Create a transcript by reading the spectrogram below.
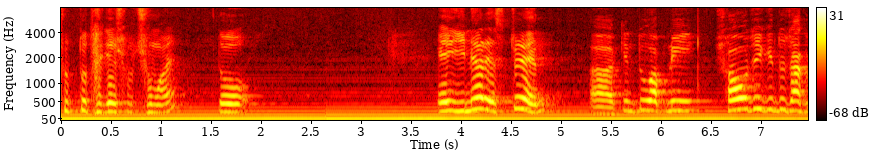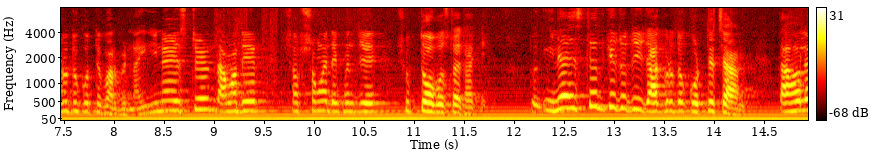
সুপ্ত থাকে সব সময়। তো এই ইনার স্ট্রেংথ কিন্তু আপনি সহজেই কিন্তু জাগ্রত করতে পারবেন না। ইনার স্ট্রেংথ আমাদের সব সময় দেখবেন যে সুপ্ত অবস্থায় থাকে। তো ইনার স্ট্রেংথকে যদি জাগ্রত করতে চান, তাহলে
